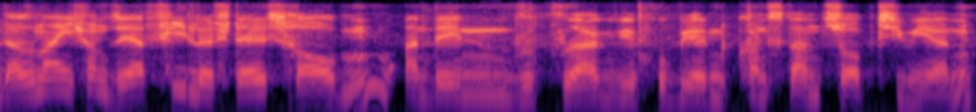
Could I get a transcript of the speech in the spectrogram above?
da sind eigentlich schon sehr viele Stellschrauben, an denen sozusagen wir probieren konstant zu optimieren.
